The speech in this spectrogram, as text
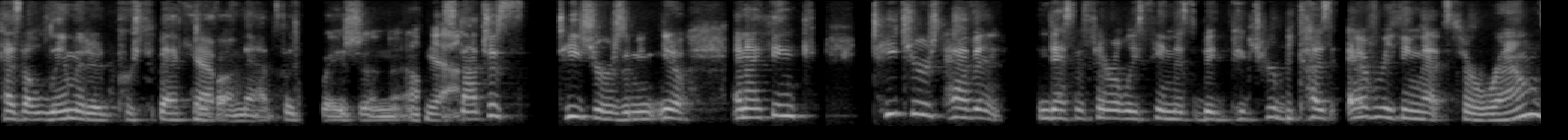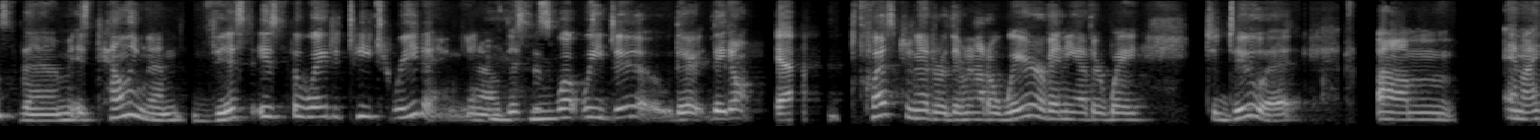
has a limited perspective yep. on that situation. Um, yeah. It's not just teachers. I mean, you know, and I think teachers haven't necessarily seen this big picture because everything that surrounds them is telling them this is the way to teach reading you know mm-hmm. this is mm-hmm. what we do They're, they do not question it or they're not aware of any other way to do it um, and I,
